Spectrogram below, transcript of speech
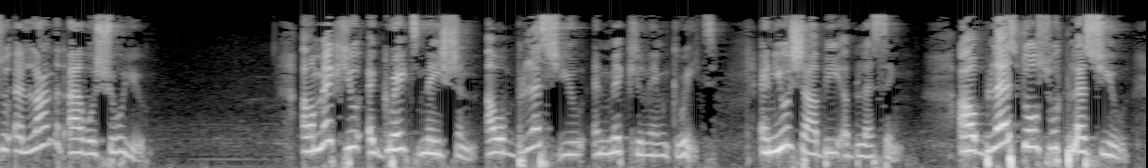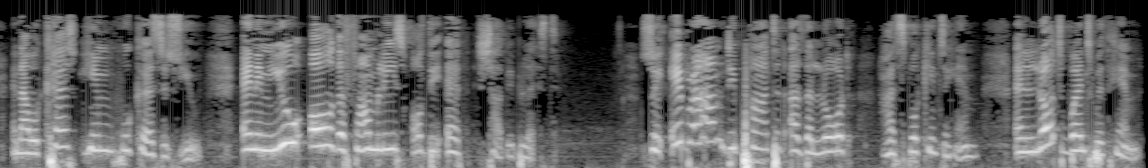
to a land that I will show you. I'll make you a great nation. I will bless you and make your name great and you shall be a blessing. I'll bless those who bless you, and I will curse him who curses you. And in you all the families of the earth shall be blessed. So Abraham departed as the Lord had spoken to him, and Lot went with him.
